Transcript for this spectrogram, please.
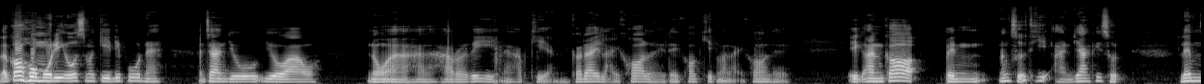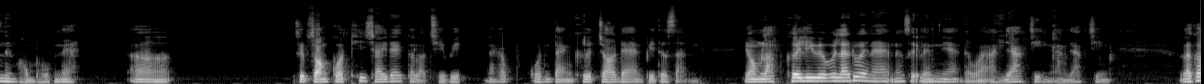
แล้วก็ Homo Deus เมื่อกี้ที่พูดนะ อาจารย์ยูยูวัล โนอาห์ ฮารารีนะครับเขียนก็ได้หลายข้อเลยได้ข้อคิดมาหลายข้อเลย อีกอันก็เป็นหนังสือที่อ่านยากที่สุดเล่มหนึ่งของผมนะเอ่อ12กฎที่ใช้ได้ตลอดชีวิตนะครับคนแต่งคือจอแดนปีเตอร์สันยอมรับเคยรีวิวไปแล้วด้วยนะหนังสือเล่มนี้แต่ว่าอ่านยากจริงอ่านยากจริง แล้วก็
